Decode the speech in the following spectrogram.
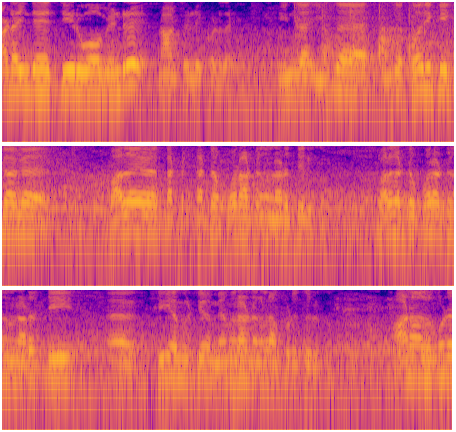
அடைந்தே தீருவோம் என்று நான் சொல்லிக் கொள்கிறேன். இந்த இந்த இந்த கோரிக்கைக்காக பல கட்ட கட்ட போராட்டங்கள் நடத்தியிருக்கோம். பல கட்ட போராட்டங்கள் நடத்தி சிஎம்கிட்டையும் மெமராண்டங்கள்லாம் கொடுத்துருக்கோம். ஆனாலும் கூட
